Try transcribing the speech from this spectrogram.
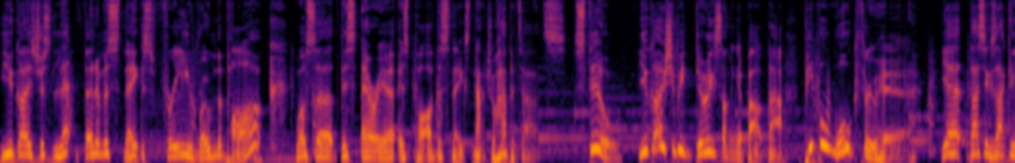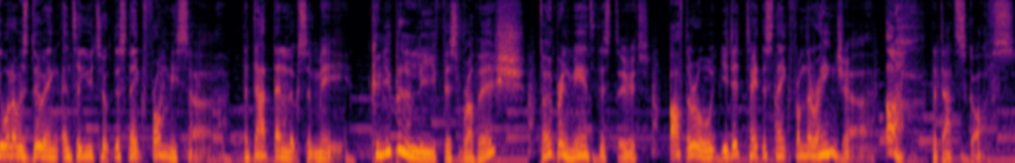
you guys just let venomous snakes freely roam the park? Well, sir, this area is part of the snake's natural habitats. Still, you guys should be doing something about that. People walk through here. Yeah, that's exactly what I was doing until you took the snake from me, sir. The dad then looks at me. Can you believe this rubbish? Don't bring me into this, dude. After all, you did take the snake from the ranger. Ugh, the dad scoffs.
